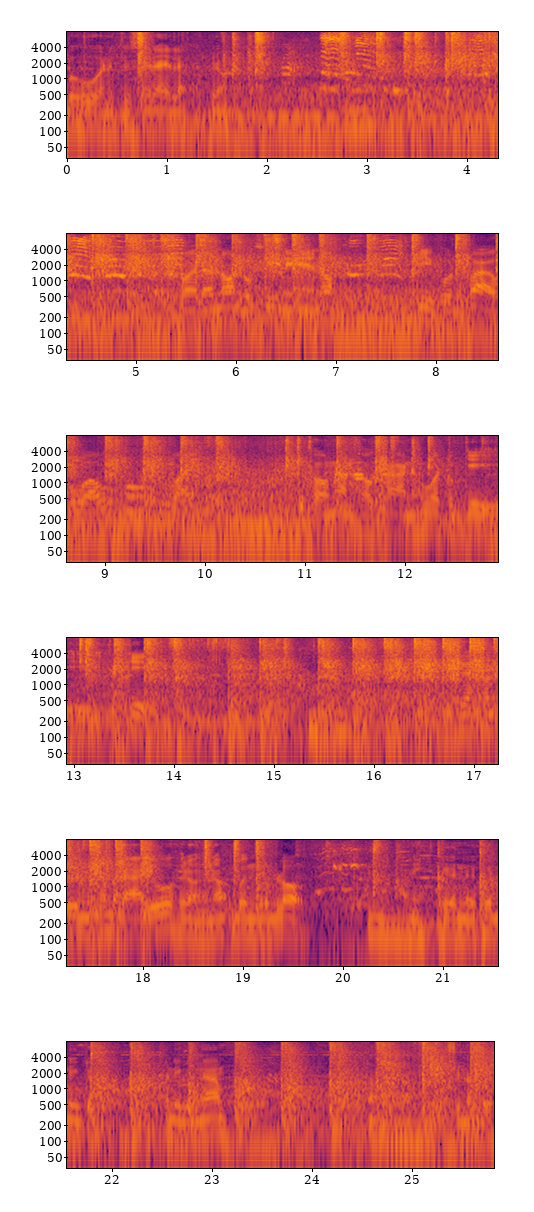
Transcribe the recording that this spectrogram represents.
บ่ฮู้อันนี้คือใช้ได้แล้วพี่น้องอืมปล่อแล้วนอนโอเคแน่เนาะที่ฝนฟ้าหัวโอ้โหไวที่ทองน้ำทองคานี่หัวจุกจี้จุกจี้เพื่อนคนอื่นธรรมดาอยู่พี่น้องเนาะเบิ่งรอบๆ นี่เพื่อนไอ้คนนี้ก็อันนี้ก็งามอ่าพี่น้องเลย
